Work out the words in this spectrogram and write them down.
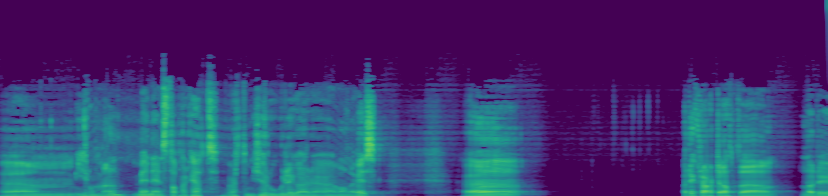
um, i rommet med en enstavparkett. Det blir mye roligere vanligvis. Uh, og det er klart at når du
